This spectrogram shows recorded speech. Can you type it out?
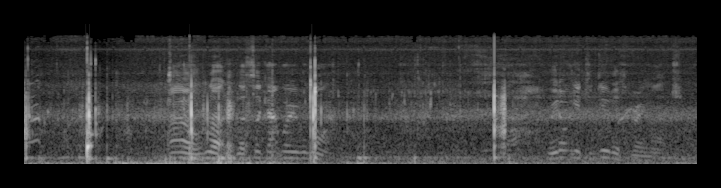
Oh, look. Let's look out where we were going. We don't get to do this very much.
